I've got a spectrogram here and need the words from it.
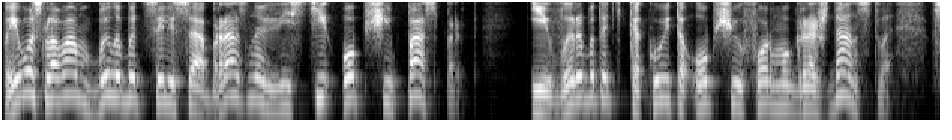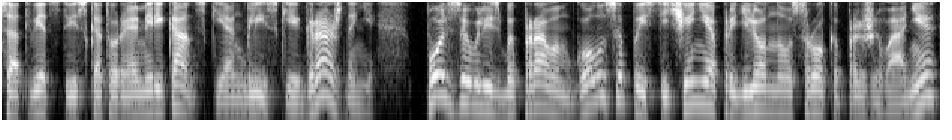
По его словам, было бы целесообразно ввести общий паспорт и выработать какую-то общую форму гражданства, в соответствии с которой американские и английские граждане пользовались бы правом голоса по истечении определенного срока проживания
